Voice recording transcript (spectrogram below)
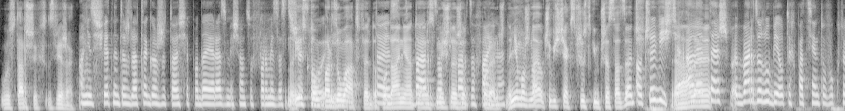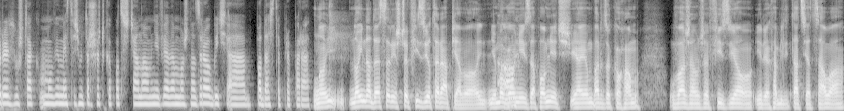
u starszych zwierzaków. On jest świetny też dlatego, że to się podaje raz w miesiącu w formie zastrzyku. No jest to bardzo i, łatwe i do podania, jest to bardzo, jest myślę, bardzo że fajne. poręczne. Nie można oczywiście jak z wszystkim przesadzać. Oczywiście, ale... ale... też bardzo lubię u tych pacjentów, u których już tak mówimy, jesteśmy troszeczkę pod ścianą, niewiele można zrobić, a podać te preparaty. No i, no i na deser jeszcze fizjoterapia, bo nie mogę o, o niej zapomnieć, ja ją bardzo kocham. Uważam, że fizjo i rehabilitacja cała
